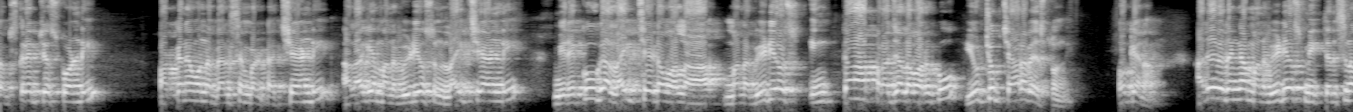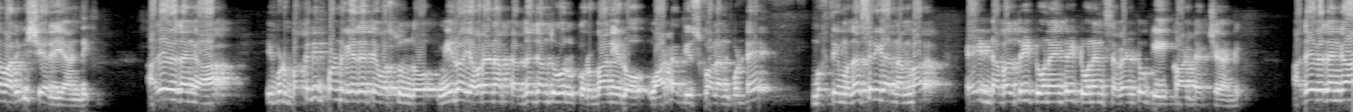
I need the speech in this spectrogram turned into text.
సబ్స్క్రైబ్ చేసుకోండి. పక్కనే ఉన్న బెల్ సింబల్ టచ్ చేయండి. అలాగే మన వీడియోస్ని లైక్ చేయండి. మీరు ఎక్కువగా లైక్ చేయడం వల్ల మన వీడియోస్ ఇంకా ప్రజల వరకు యూట్యూబ్ చేరవేస్తుంది. ఓకేనా? అదేవిధంగా మన వీడియోస్ మీకు తెలిసిన వారికి షేర్ చేయండి. అదేవిధంగా ఇప్పుడు బక్రీద్ పండుగ ఏదైతే వస్తుందో మీలో ఎవరైనా పెద్ద జంతువులు కుర్బానీలో వాటా తీసుకోవాలనుకుంటే ముఫ్తీ ముదస్సిరి గారి number eight double three two nine three two nine seven టూకి కాంటాక్ట్ చేయండి. అదేవిధంగా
